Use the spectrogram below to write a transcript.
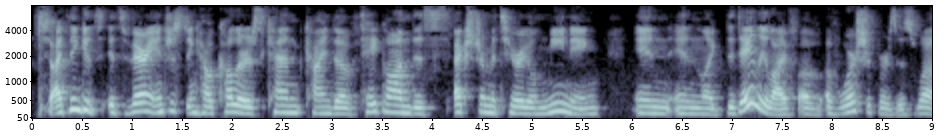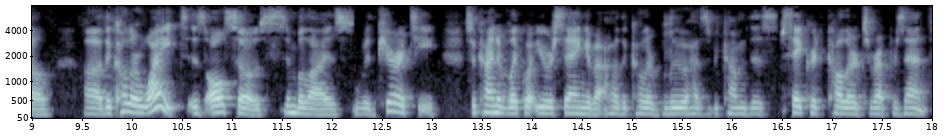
So I think it's it's very interesting how colors can kind of take on this extra material meaning in in like the daily life of, of worshippers as well. Uh, the color white is also symbolized with purity. So, kind of like what you were saying about how the color blue has become this sacred color to represent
